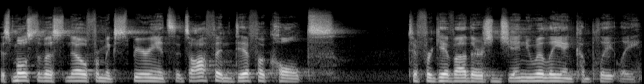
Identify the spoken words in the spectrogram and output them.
As most of us know from experience, it's often difficult to forgive others genuinely and completely.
